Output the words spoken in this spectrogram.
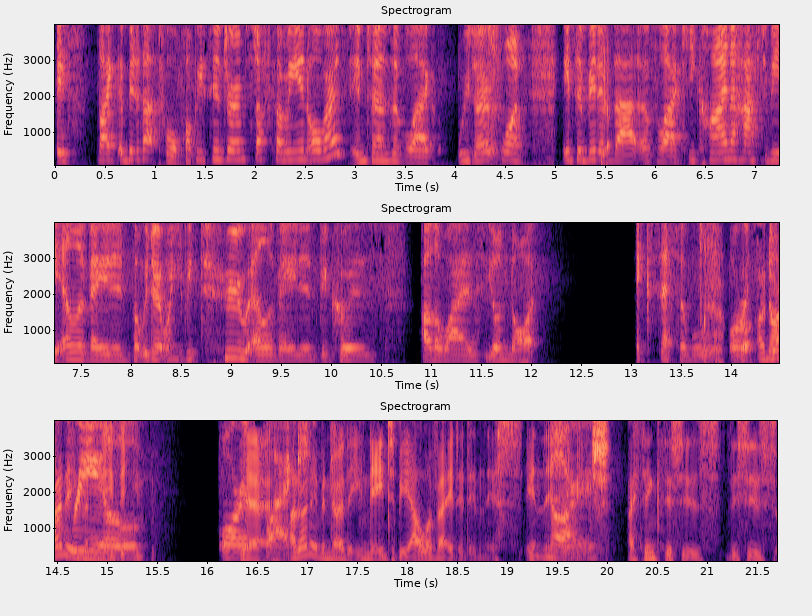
it's like a bit of that tall poppy syndrome stuff coming in almost in terms of like we don't want it's a bit yep. of that of like you kind of have to be elevated, but we don't want you to be too elevated because otherwise you're not accessible or well, it's I not real or yeah. it's like I don't even know that you need to be elevated in this in this no. image. I think this is this is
